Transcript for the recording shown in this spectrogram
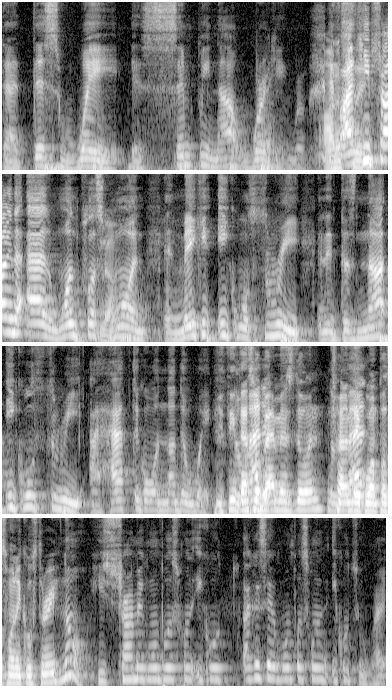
that this way is simply not working bro if i keep trying to add one plus No. one and make it equal three and it does not equal three i have to go another way You think No that's what matter- Batman's doing? no Trying to make one plus one equals three? no, he's trying to make one plus one equal. Like I said, one plus one equal two, right?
